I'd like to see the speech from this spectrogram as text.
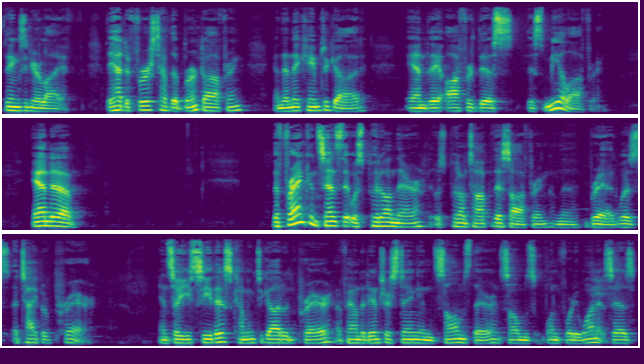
things in your life. They had to first have the burnt offering, and then they came to God, and they offered this this meal offering, and uh, the frankincense that was put on there, that was put on top of this offering on the bread, was a type of prayer. And so you see this coming to God in prayer. I found it interesting in Psalms there, in Psalms 141, it says,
